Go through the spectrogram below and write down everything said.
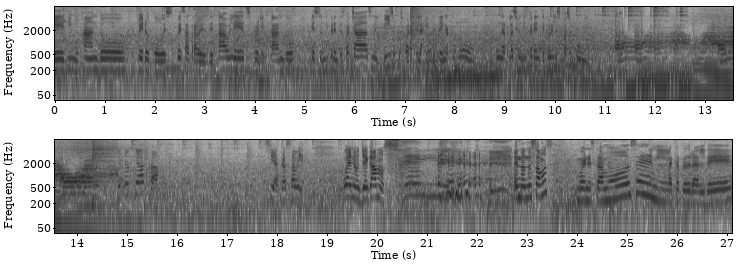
eh, dibujando, pero todo esto pues a través de tablets, proyectando esto en diferentes fachadas, en el piso, pues para que la gente tenga como una relación diferente con el espacio público. Yo creo que acá. Sí, acá está bien. Bueno, llegamos. ¿En dónde estamos? Bueno, estamos en la Catedral de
